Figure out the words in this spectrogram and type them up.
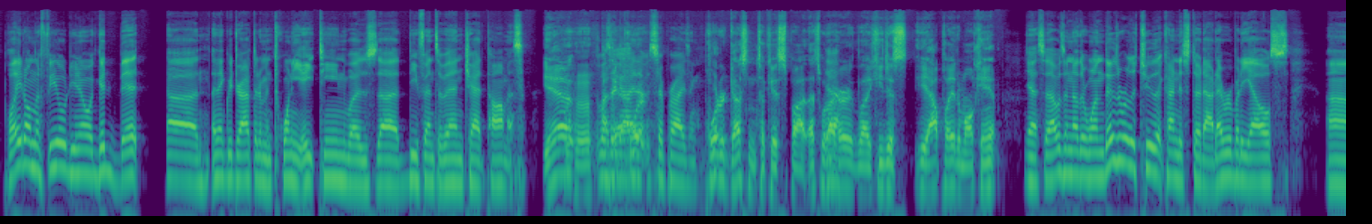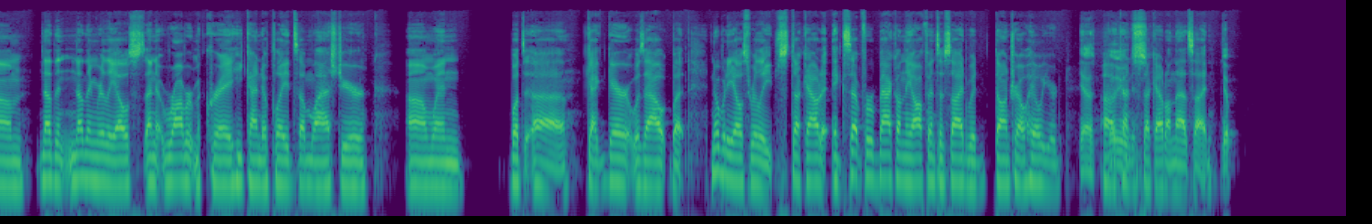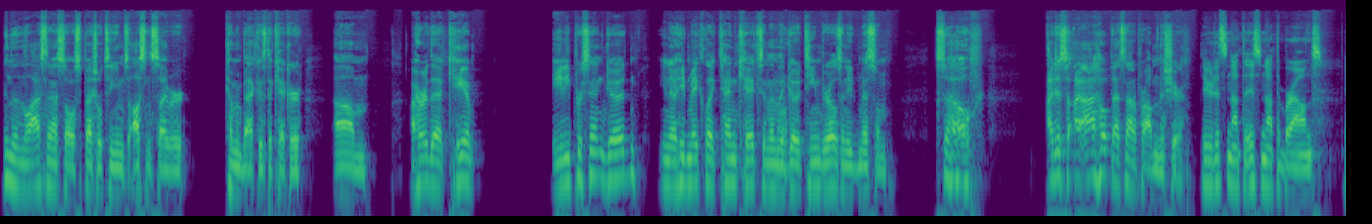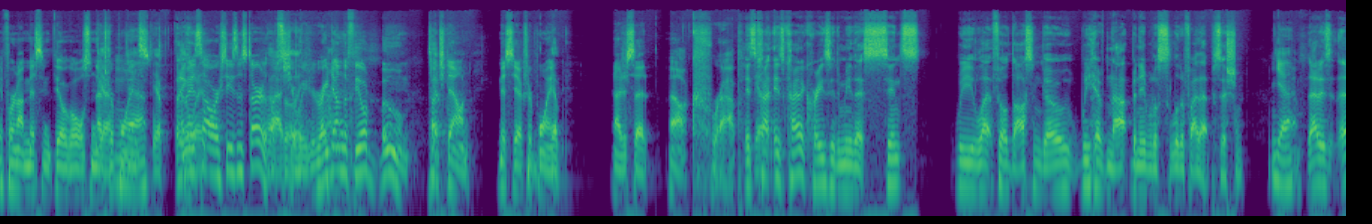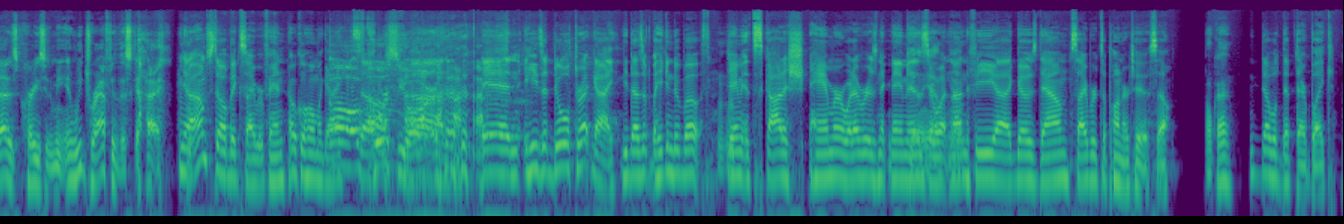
played on the field, you know, a good bit. Uh, I think we drafted him in 2018. Was uh, defensive end Chad Thomas. Yeah, It was I a think guy that was surprising. Porter Gustin took his spot. That's what I heard. Like he just he outplayed them all camp. Yeah, so that was another one. Those were the two that kind of stood out. Everybody else, um, nothing, nothing really else. And Robert McCray, he kind of played some last year, um, when what uh got Garrett was out, but nobody else really stuck out except for back on the offensive side with Dontrell Hilliard. Yeah, Uh, kind of stuck out on that side. Yep. And then the last thing I saw was special teams. Austin Seibert coming back as the kicker. Um, I heard that camp eighty percent good. You know, he'd make like ten kicks, and then they'd go to team drills, and he'd miss them. So, I just I, I hope that's not a problem this year. Dude, it's not the it's not the Browns if we're not missing field goals and extra Yeah. points. Yep. I mean, that's how our season started last year. We right down the field, boom, touchdown, missed the extra point. Yep. And I just said, "Oh crap!" It's kind it's kind of crazy to me that since we let Phil Dawson go, we have not been able to solidify that position. Yeah. That is that is crazy to me. And we drafted this guy. Yeah, I'm still a big Seibert fan, Oklahoma guy. Oh, of course you are. and he's a dual threat guy. He does it, but he can do both. Jamie, it's Scottish Hammer, whatever his nickname is Yeah, or whatnot. yeah. And if he uh, goes down, Seibert's a punter too. So Okay. double dip there, Blake.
